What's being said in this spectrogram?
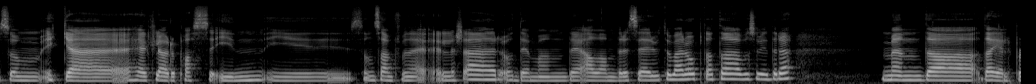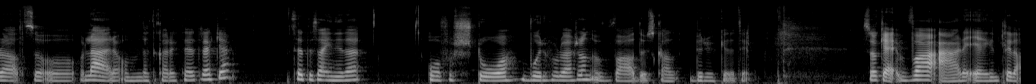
som ikke helt klarer å passe inn i sånn samfunnet ellers er, og det, man, det alle andre ser ut til å være opptatt av, osv. Men da, da, hjelper det altså å, å lære om dette karaktertrekket sette seg inn i det og forstå hvorfor du er sånn, og hva du skal bruke det til. Så ok, hva er det egentlig, da?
